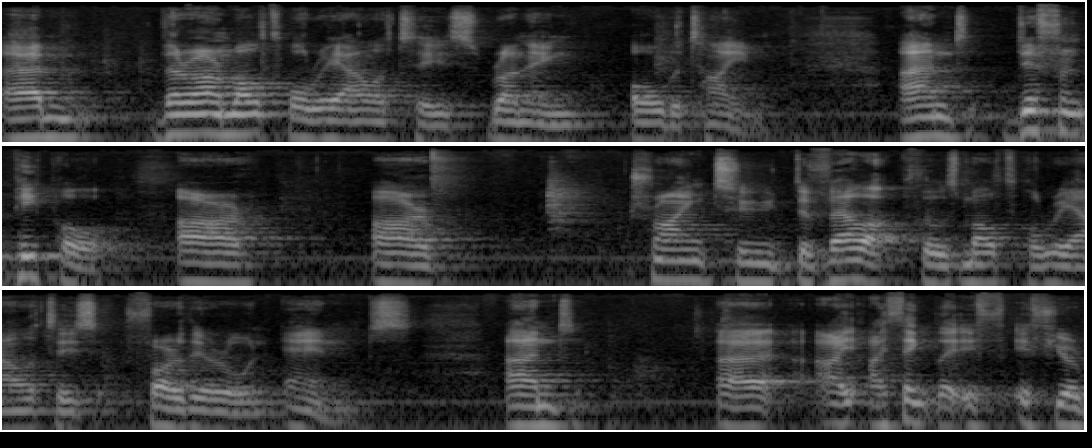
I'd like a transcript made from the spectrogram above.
um, there are multiple realities running all the time. And different people are, are trying to develop those multiple realities for their own ends. And uh, I, I think that if, if you're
